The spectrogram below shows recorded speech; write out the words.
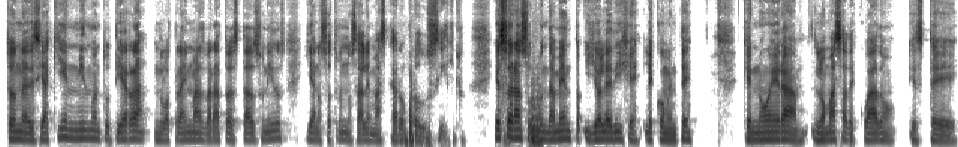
Entonces me decía, aquí en, mismo en tu tierra lo traen más barato de Estados Unidos y a nosotros nos sale más caro producirlo. Eso era su fundamento y yo le dije, le comenté que no era lo más adecuado este,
